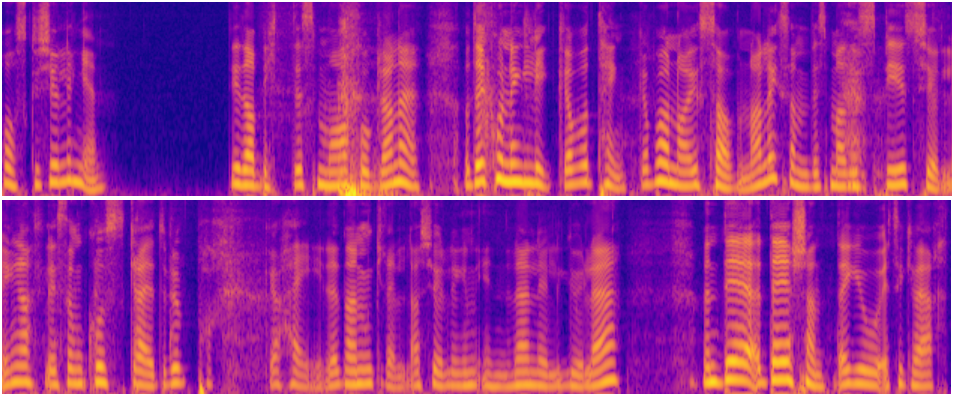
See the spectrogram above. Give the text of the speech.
påskekyllingen. De der bitte små fuglene. Og det kunne jeg ligge og tenke på når jeg sovna, liksom, hvis vi hadde spist kylling. At liksom, hvordan greide du å pakke hele den grilla kyllingen inni den lille gule? Men det, det skjønte jeg jo etter hvert.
